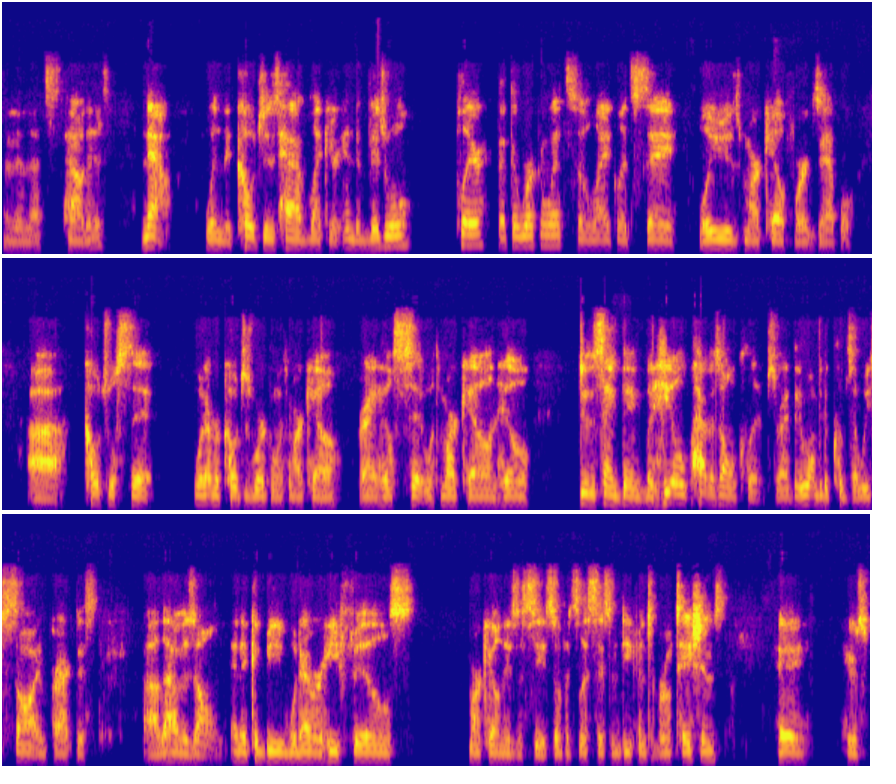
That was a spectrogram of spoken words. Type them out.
and then that's how it is. Now, when the coaches have like your individual player that they're working with, so like let's say we'll use Markelle for example. Uh, coach will sit whatever coach is working with Markelle, right? He'll sit with Markelle and he'll do the same thing, but he'll have his own clips, right? They won't be the clips that we saw in practice uh, they'll have his own, and it could be whatever he feels Markelle needs to see. So if it's let's say some defensive rotations, hey, here's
